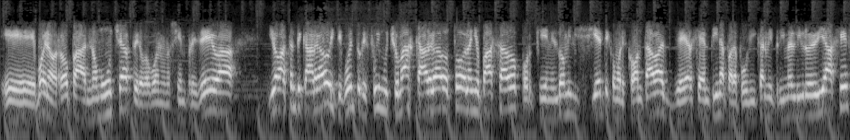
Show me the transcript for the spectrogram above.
eh, bueno, ropa no mucha, pero bueno, uno siempre lleva, iba bastante cargado y te cuento que fui mucho más cargado todo el año pasado porque en el 2017, como les contaba, llegué a Argentina para publicar mi primer libro de viajes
